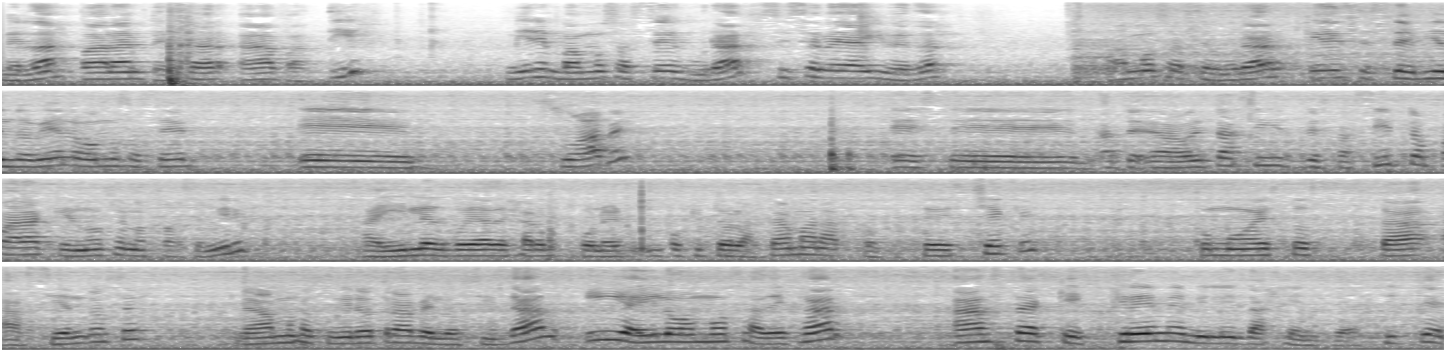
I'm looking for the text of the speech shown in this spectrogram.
¿verdad? Para empezar a batir. Miren, vamos a asegurar, si se ve ahí, ¿verdad? Vamos a asegurar que se esté viendo bien, lo vamos a hacer eh, suave. Este, ahorita así despacito para que no se nos pase. Miren, ahí les voy a dejar poner un poquito la cámara para que ustedes chequen cómo esto está haciéndose. Le vamos a subir otra velocidad y ahí lo vamos a dejar hasta que creme mi linda gente. Así que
